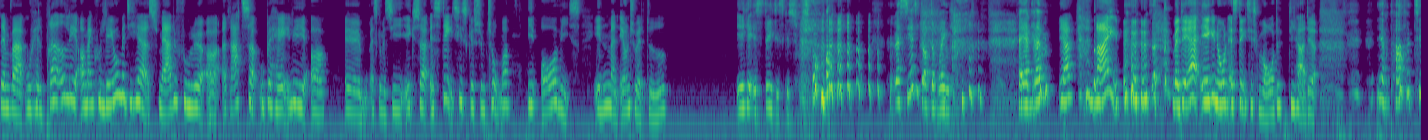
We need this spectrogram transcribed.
Den var uhelbredelig, og man kunne leve med de her smertefulde og ret så ubehagelige og, øh, hvad skal man sige, ikke så æstetiske symptomer i overvis, inden man eventuelt døde. Ikke æstetiske symptomer. Hvad siger de, Dr. Brink? Er jeg grim? Ja, nej. Men det er ikke nogen æstetisk vorte, de har der. Ja, bare fordi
